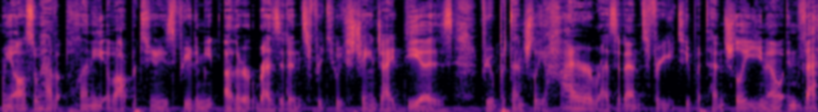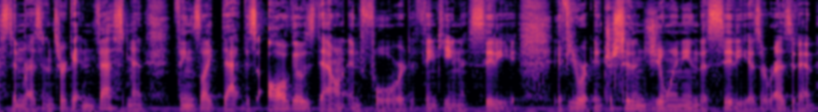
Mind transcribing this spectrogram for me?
We also have plenty of opportunities for you to meet other residents, for you to exchange ideas, for you to potentially hire residents, for you to potentially, you know, invest in residents or get investment, things like that. This all goes down in forward thinking city. If you are interested in joining the city as a resident,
